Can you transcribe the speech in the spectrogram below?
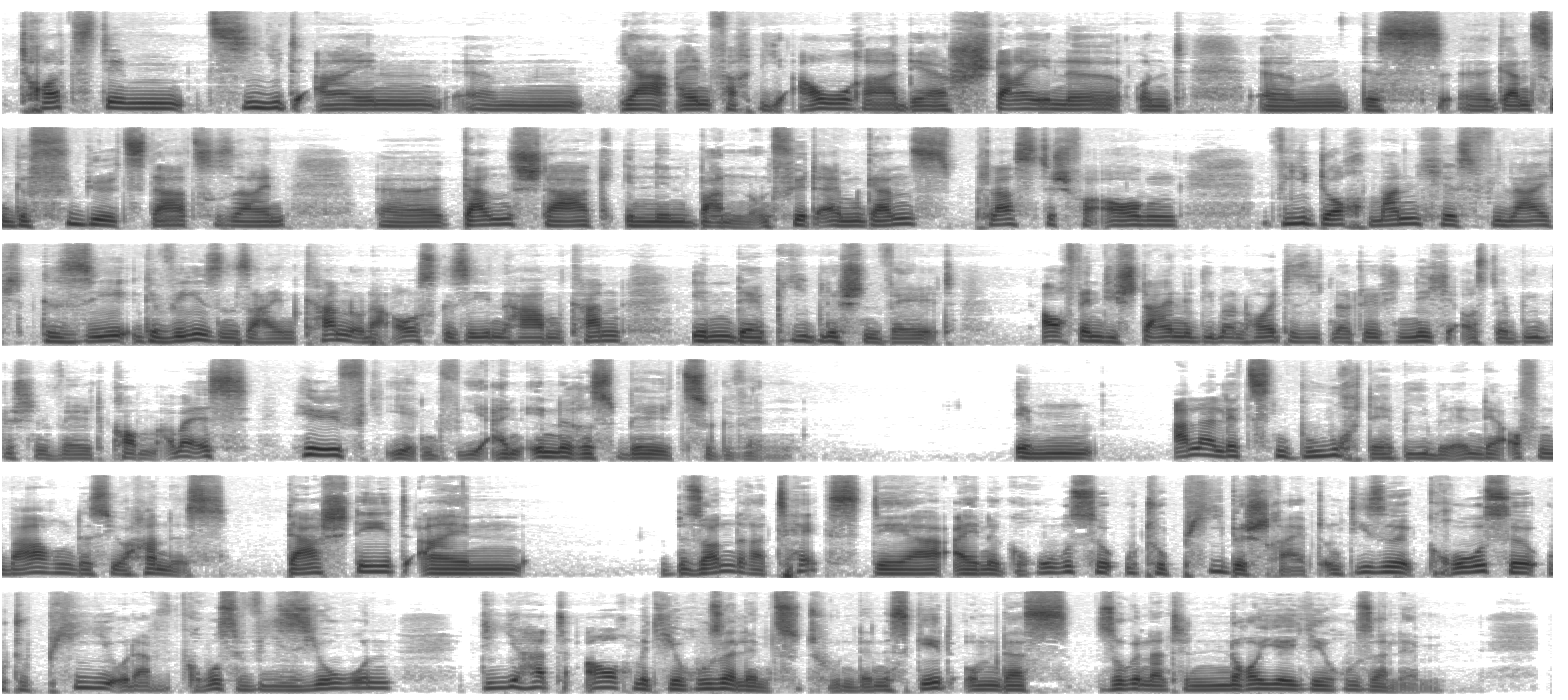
trotzdem zieht ein ähm, ja einfach die Aura der Steine und ähm, des äh, ganzen Gefühls da zu sein äh, ganz stark in den Bann und führt einem ganz plastisch vor Augen, wie doch manches vielleicht gewesen sein kann oder ausgesehen haben kann in der biblischen Welt. Auch wenn die Steine, die man heute sieht, natürlich nicht aus der biblischen Welt kommen. Aber es hilft irgendwie, ein inneres Bild zu gewinnen. Im allerletzten Buch der Bibel, in der Offenbarung des Johannes, da steht ein besonderer Text, der eine große Utopie beschreibt. Und diese große Utopie oder große Vision, die hat auch mit Jerusalem zu tun, denn es geht um das sogenannte neue Jerusalem.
